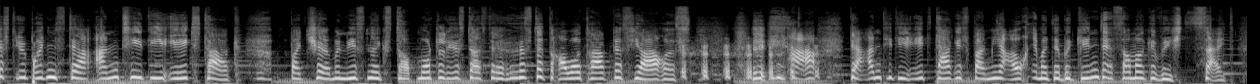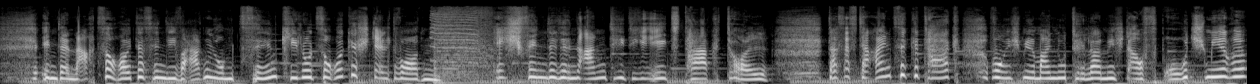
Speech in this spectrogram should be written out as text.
ist übrigens der Anti-Diät-Tag. Bei Germany's Next Topmodel ist das der höchste Trauertag des Jahres. Ja, der Anti-Diät-Tag ist bei mir auch immer der Beginn der Sommergewichtszeit. In der Nacht zu heute sind die Wagen um 10 Kilo zurückgestellt worden. Ich finde den Anti-Diät-Tag toll. Das ist der einzige Tag, wo ich mir mein Nutella nicht aufs Brot schmiere,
